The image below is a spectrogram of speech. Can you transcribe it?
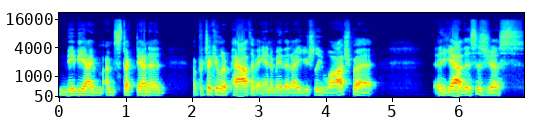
maybe I'm I'm stuck down a, a particular path of anime that I usually watch, but uh, yeah, this is just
